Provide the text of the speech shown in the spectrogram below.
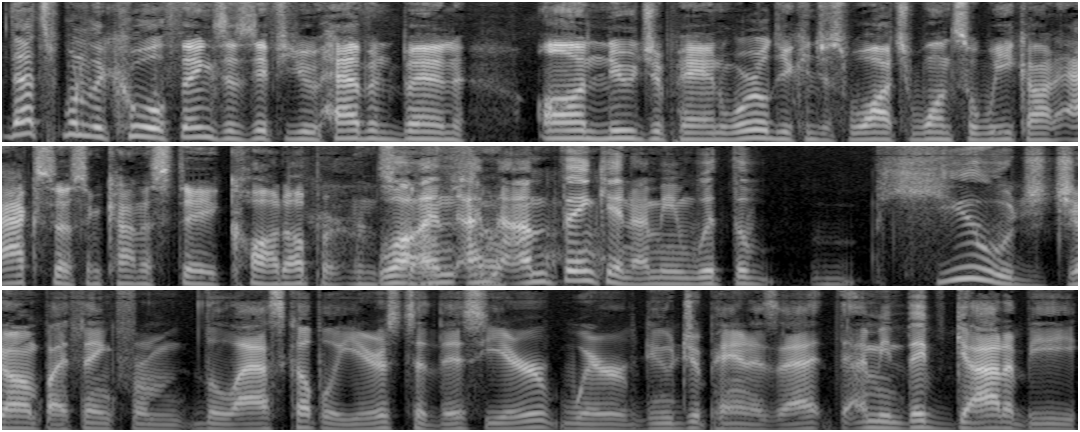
That's one of the cool things is if you haven't been on New Japan World, you can just watch once a week on AXS and kind of stay caught up and Well, stuff, and, so. and I'm thinking, I mean, with the huge jump, I think from the last couple of years to this year, where New Japan is at, I mean, they've got to be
